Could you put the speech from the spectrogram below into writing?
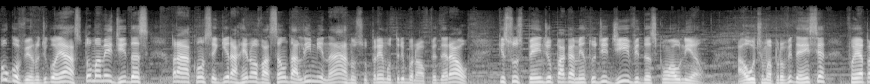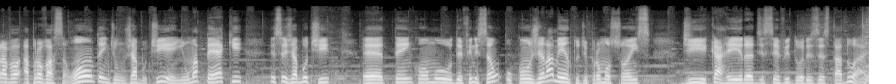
o governo de Goiás toma medidas para conseguir a renovação da liminar no Supremo Tribunal Federal, que suspende o pagamento de dívidas com a União. A última providência foi a aprovação ontem de um jabuti em uma PEC. Esse jabuti é, tem como definição o congelamento de promoções de carreira de servidores estaduais.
